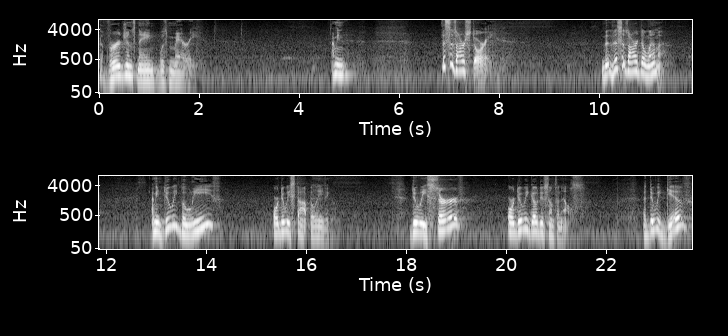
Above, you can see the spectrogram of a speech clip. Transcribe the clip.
The virgin's name was Mary. I mean, this is our story. This is our dilemma. I mean, do we believe or do we stop believing? Do we serve or do we go do something else? Uh, do we give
